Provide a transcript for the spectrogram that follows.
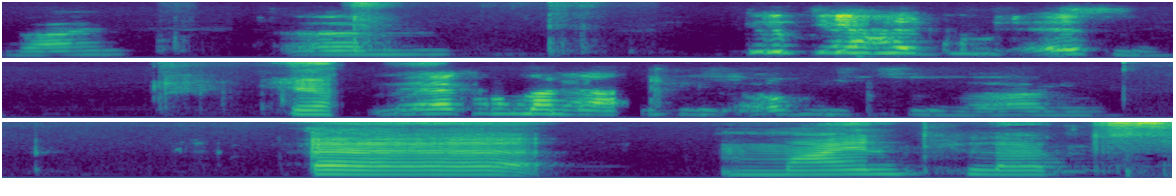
Schwein. Ähm, gibt dir halt gut Essen. Ja. Mehr kann man da eigentlich auch nicht zu sagen. Äh, mein Platz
